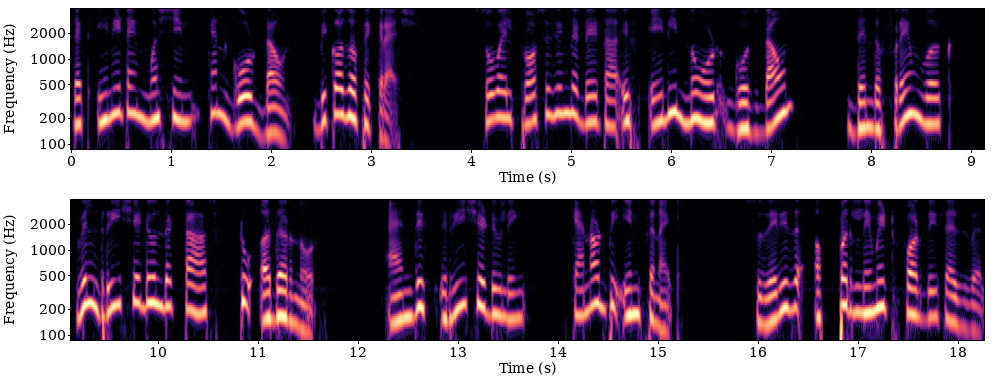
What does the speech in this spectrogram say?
that anytime machine can go down because of a crash. So while processing the data, if any node goes down, then the framework will reschedule the task to other node. And this rescheduling cannot be infinite. So there is a upper limit for this as well.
